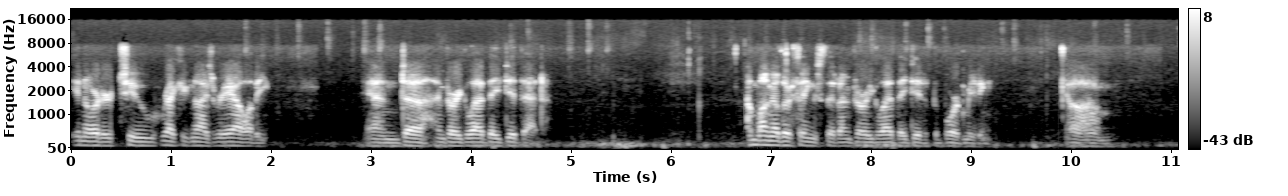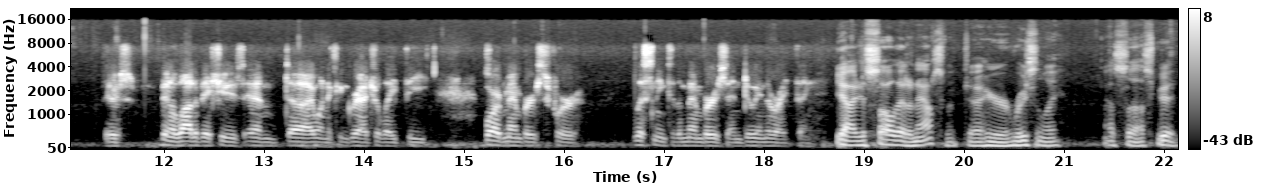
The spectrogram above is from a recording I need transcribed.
in order to recognize reality. And uh, I'm very glad they did that. Among other things that I'm very glad they did at the board meeting. Um, there's been a lot of issues, and uh, I want to congratulate the board members for listening to the members and doing the right thing. Yeah, I just saw that announcement uh, here recently. That's, uh, that's good.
